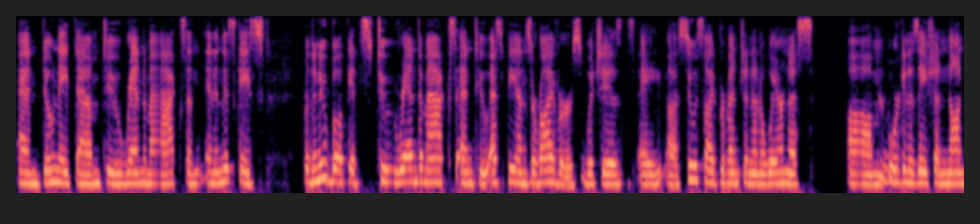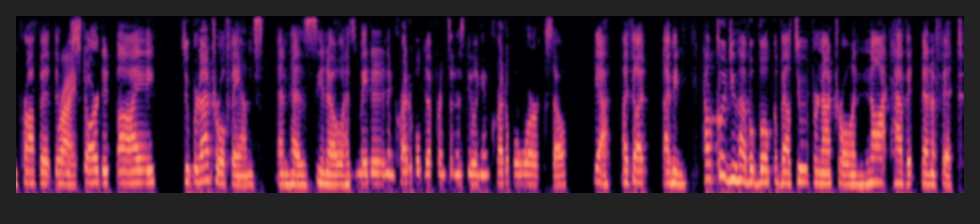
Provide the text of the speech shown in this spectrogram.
and donate them to Random Acts, and and in this case, for the new book, it's to Random Acts and to SPN Survivors, which is a, uh suicide prevention and awareness um, Hmm. organization nonprofit that Right. was started by supernatural fans and has you know has made an incredible difference and is doing incredible work so yeah i thought i mean how could you have a book about supernatural and not have it benefit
